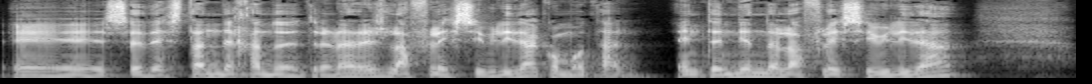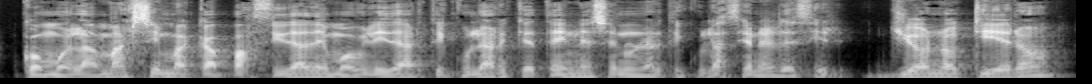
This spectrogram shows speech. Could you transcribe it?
eh, se están dejando de entrenar es la flexibilidad como tal, entendiendo la flexibilidad como la máxima capacidad de movilidad articular que tienes en una articulación. Es decir, yo no quiero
